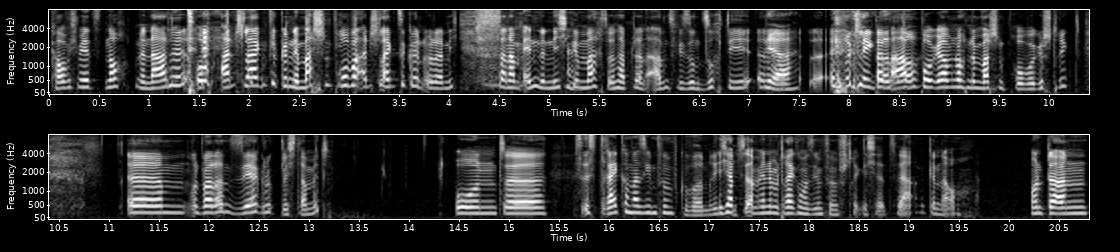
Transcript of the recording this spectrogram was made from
kaufe ich mir jetzt noch eine Nadel, um anschlagen zu können, eine Maschenprobe anschlagen zu können oder nicht. Das dann am Ende nicht gemacht und habe dann abends wie so ein Suchti äh, Ja, äh, so klingt beim. Abendprogramm noch eine Maschenprobe gestrickt. Ähm, und war dann sehr glücklich damit. Und äh, Es ist 3,75 geworden, richtig? ich habe sie am Ende mit 3,75 stricke ich jetzt, ja, genau. Und dann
